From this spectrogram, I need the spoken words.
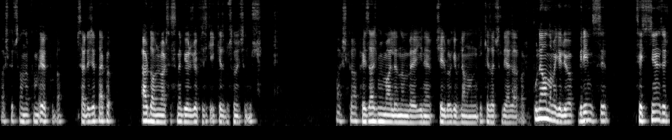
Başka açıdan bakalım. Evet burada. Mesela Recep Tayyip Erdoğan Üniversitesi'nde biyoloji ve fizik ilk kez bu sene açılmış. Başka peyzaj mimarlığının ve yine şehir bölge planlamanın ilk kez açıldığı yerler var. Bu ne anlama geliyor? Birincisi seçeceğiniz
